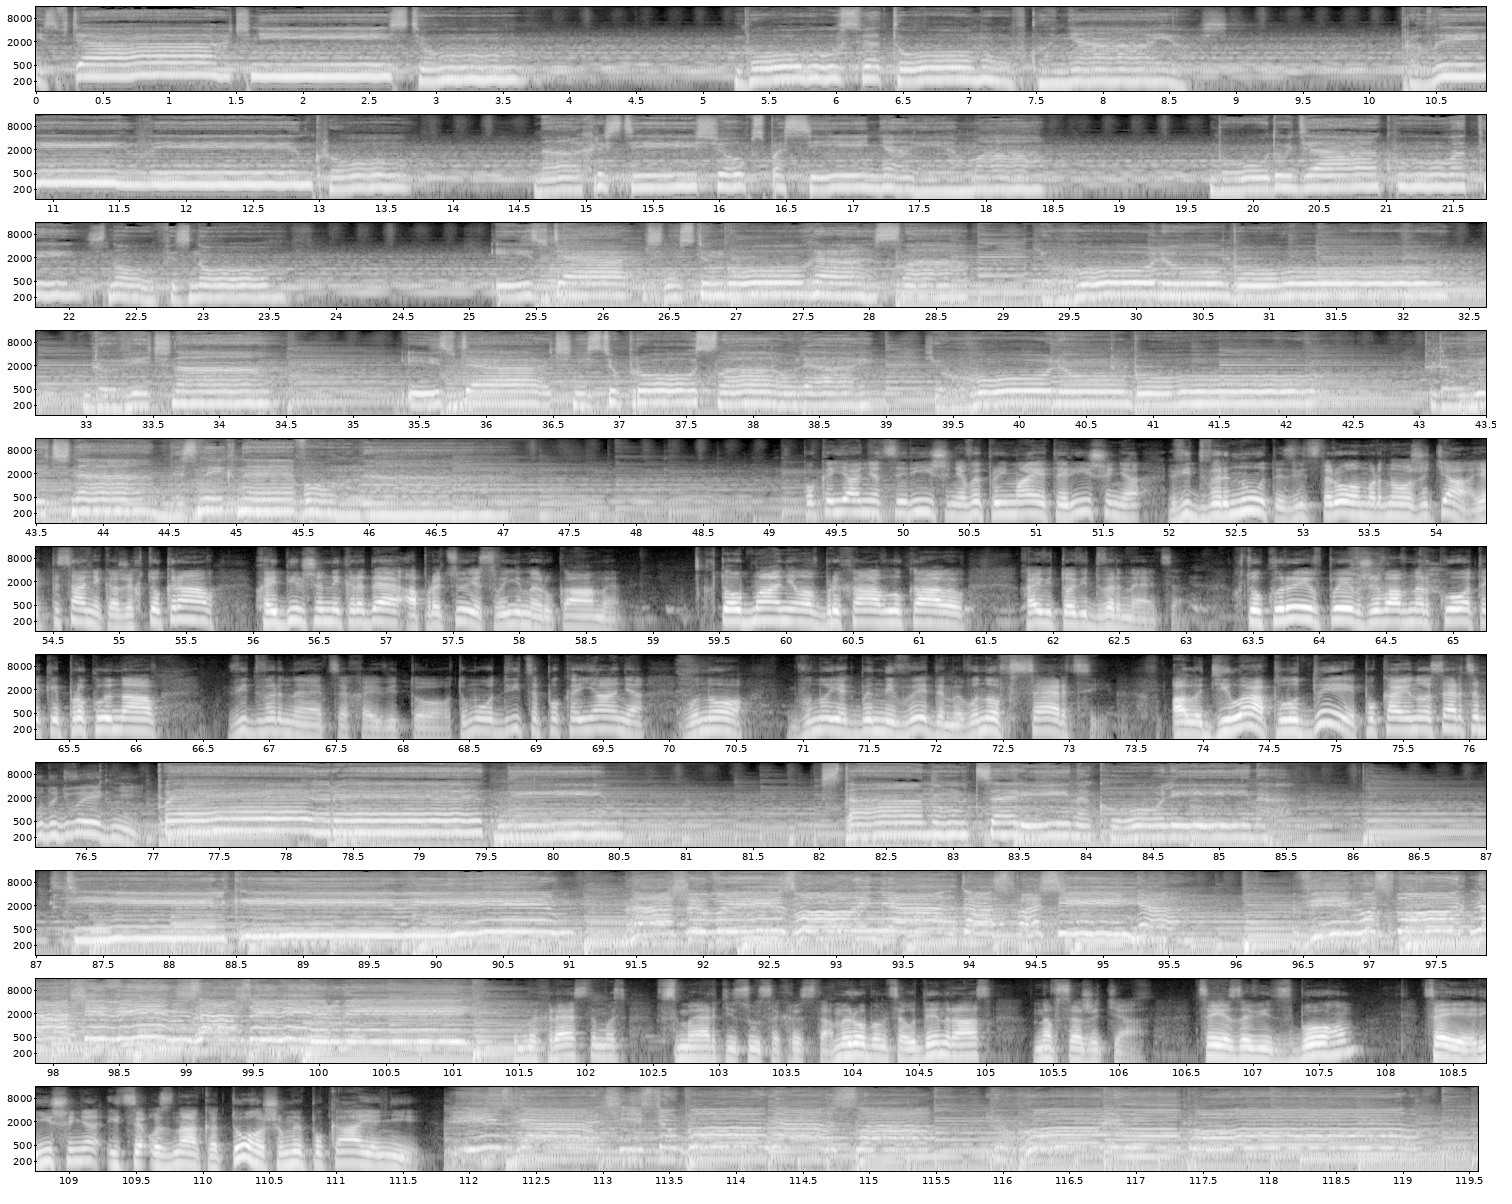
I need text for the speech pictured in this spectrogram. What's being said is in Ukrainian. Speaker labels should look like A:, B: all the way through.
A: із вдячністю Богу святому вклоняюсь, пролив він кров на хресті, щоб спасіння я мав. Буду дякувати знов і знов, і з вдячністю Бога слав Його любов довічна, і з вдячністю прославляй Його любов довічна, не зникне вона.
B: Покаяння це рішення. Ви приймаєте рішення відвернутись від старого марного життя. Як Писання каже, хто крав, хай більше не краде, а працює своїми руками. Хто обманював, брехав, лукавив, хай від того відвернеться. Хто курив, пив, вживав наркотики, проклинав, відвернеться хай від того. Тому от дивіться, покаяння, воно, воно якби невидиме, воно в серці. Але діла, плоди покаяного серця будуть видні.
A: перед ним стануть царі на коліна, тільки спасіння, Він Господь наш, і Він завжди вірний.
B: Ми хрестимось в смерть Ісуса Христа. Ми робимо це один раз на все життя. Це є завіт з Богом, це є рішення і це ознака того, що ми покаяні.
A: І з вдячністю Бога слав, Його любов,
